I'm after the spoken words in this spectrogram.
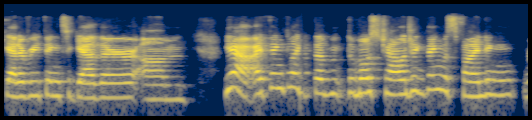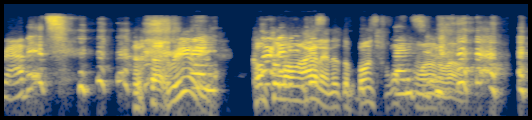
get everything together. Um, yeah, I think like the the most challenging thing was finding rabbits. really? And- Come to I Long mean, Island. There's a bunch running around.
